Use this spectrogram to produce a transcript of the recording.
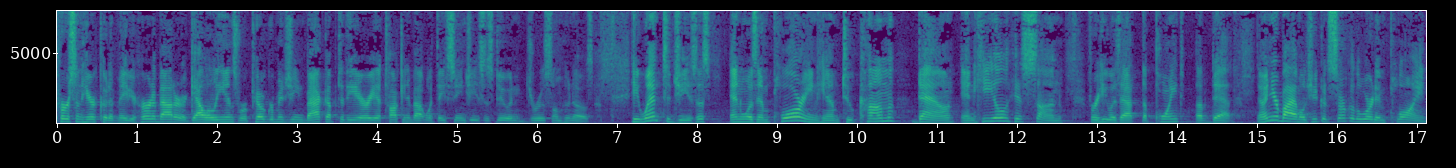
person here could have maybe heard about it, or Galileans were pilgrimaging back up to the area talking about what they've seen Jesus do in Jerusalem. Who knows? He went to Jesus and was imploring him to come down and heal his son, for he was at the point of death. Now, in your Bibles, you could circle the word imploring.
